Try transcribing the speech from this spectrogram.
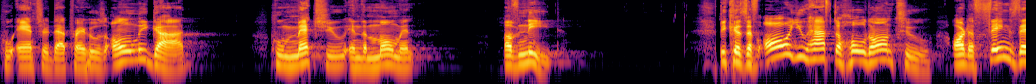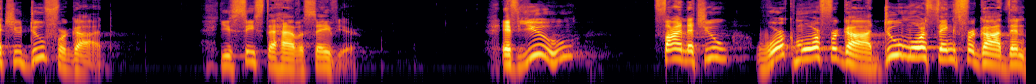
who answered that prayer, who was only God who met you in the moment of need. Because if all you have to hold on to are the things that you do for God, you cease to have a Savior. If you find that you work more for God, do more things for God than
